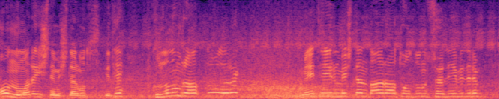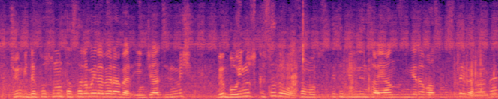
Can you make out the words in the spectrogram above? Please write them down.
10 numara işlemişler motosikleti. Kullanım rahatlığı olarak MT25'ten daha rahat olduğunu söyleyebilirim. Çünkü deposunun tasarımıyla beraber inceltilmiş ve boyunuz kısa da olsa motosiklete bindiğinizde ayağınızın yere basmasıyla beraber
